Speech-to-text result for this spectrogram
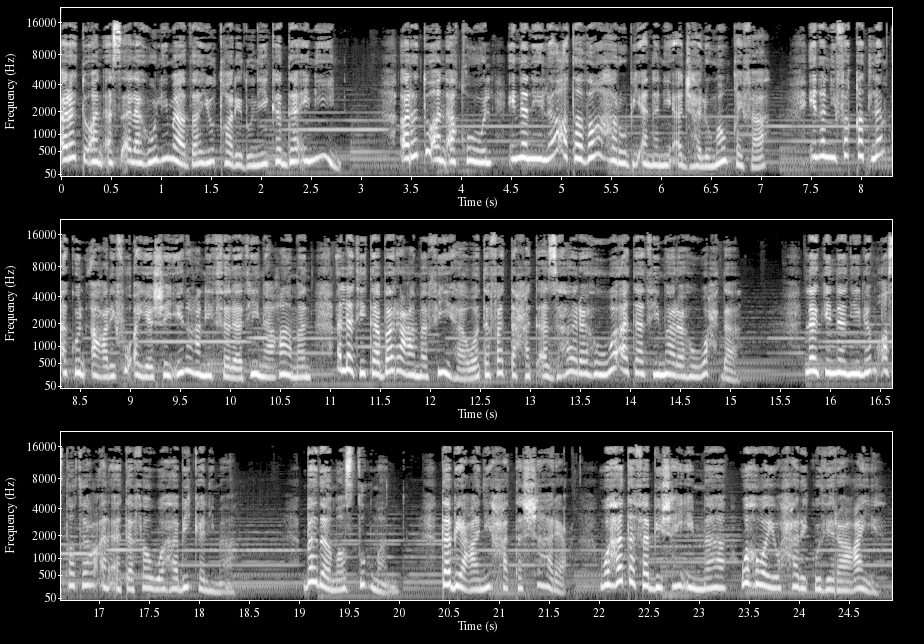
أردت أن أسأله لماذا يطاردني كالدائنين. أردت أن أقول إنني لا أتظاهر بأنني أجهل موقفه. إنني فقط لم أكن أعرف أي شيء عن الثلاثين عاما التي تبرعم فيها وتفتحت أزهاره وأتى ثماره وحده. لكنني لم أستطع أن أتفوه بكلمة. بدا مصدوما. تبعني حتى الشارع وهتف بشيء ما وهو يحرك ذراعيه.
